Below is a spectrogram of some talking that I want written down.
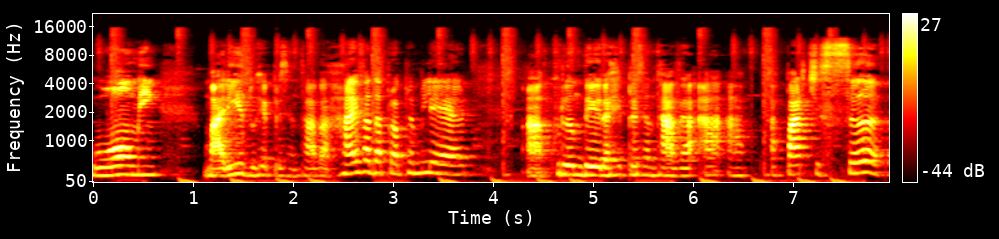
O homem, o marido representava a raiva da própria mulher, a curandeira representava a, a, a parte sã,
